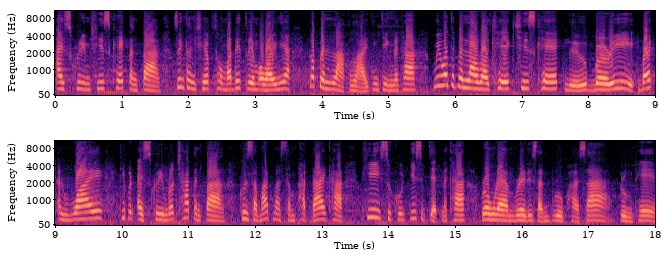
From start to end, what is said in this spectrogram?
ไอศครีมชีสเค้กต่างๆ ซึ่งทางเชฟโทมัสได้เตรียมเอาไว้เนี่ยก็เป็นหลากหลายจริง ๆ นะคะ ไม่ว่าจะเป็นลาวาเค้กชีสเค้กหรือเบอร์รี่แบล็กแอนด์ไวท์ที่เป็นไอศครีมรสชาติต่างๆ คุณสามารถมาสัมผัสได้ค่ะ ที่สุขุมวิท27 นะคะ โรงแรม Radisson Blue Plaza กรุงเทพ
